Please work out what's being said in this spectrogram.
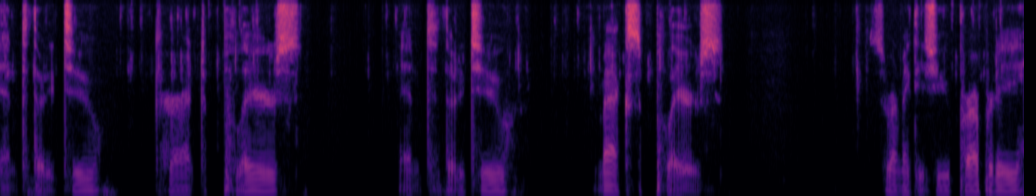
int 32 current players int 32 max players. So we're gonna make these u property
